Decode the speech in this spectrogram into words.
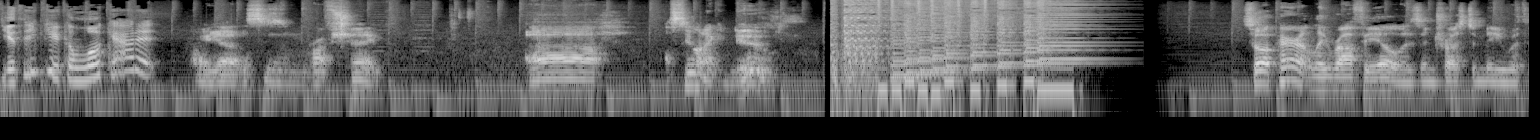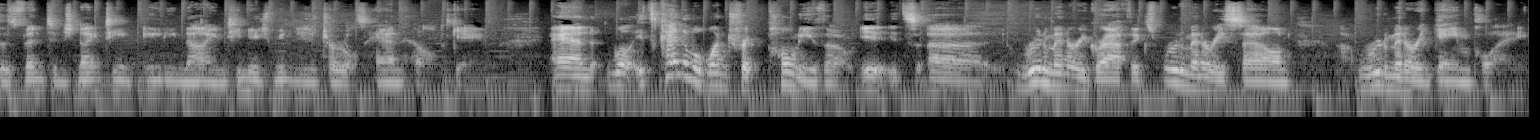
You think you can look at it? Oh yeah, this is in rough shape. Uh, I'll see what I can do. So apparently Raphael has entrusted me with his vintage 1989 Teenage Mutant Ninja Turtles handheld game. And, well, it's kind of a one-trick pony, though. It's uh, rudimentary graphics, rudimentary sound, rudimentary gameplay.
